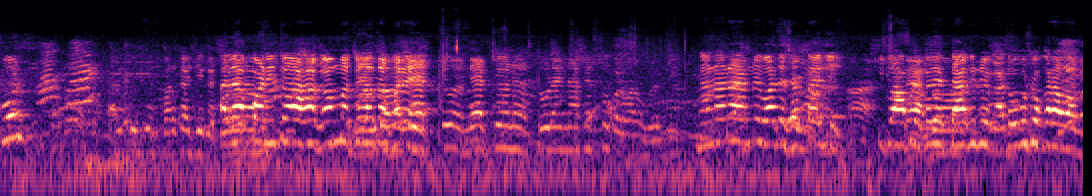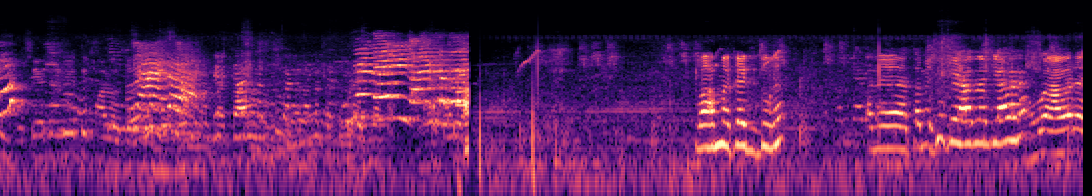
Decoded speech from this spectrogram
કોણ? અલા પણ ઈ તો આખા ગામમાં તોડાતા ફરે. નેટ થયો, ને તોડાઈ નાખે શું કરવાનું ના ના ના એમની વાતે નહીં. ઈ તો આપણે કદાચ દાગીનો કાં તો ઓછો કરાવવાનો શેઠ વાહ અમે કહી દીધું હે. અને તમે શું કહે આગળ જે આવે ને હવે આવે ને.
